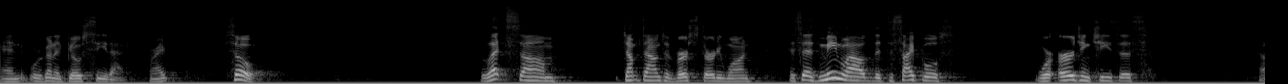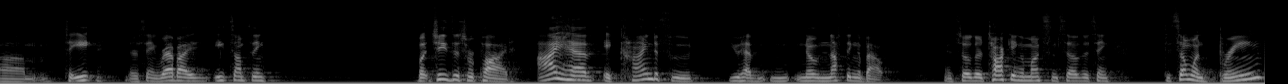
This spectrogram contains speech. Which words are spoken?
And we're going to go see that, right? So, let's um, jump down to verse 31. It says, Meanwhile, the disciples were urging Jesus um, to eat. They're saying, Rabbi, eat something. But Jesus replied, I have a kind of food you have know nothing about. And so they're talking amongst themselves. They're saying, Did someone bring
